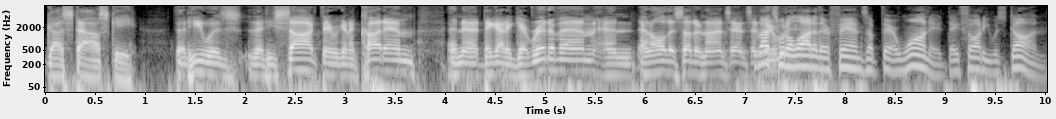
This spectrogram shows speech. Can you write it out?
Gostkowski. That he was that he sucked. They were going to cut him and that they got to get rid of him and, and all this other nonsense. And well, that's we what a lot of their fans up there wanted. They thought he was done.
